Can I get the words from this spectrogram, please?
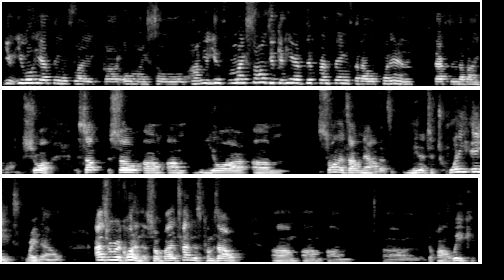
You, you will hear things like God, oh my soul. Um, you, in my songs you can hear different things that I will put in that's in the Bible. Sure. So, so, um, um, your um song that's out now that's made it to 28 right now, as we're recording this. So by the time this comes out, um, um, um, uh, the following week,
